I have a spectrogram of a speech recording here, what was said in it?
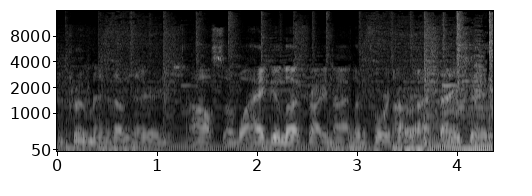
improvement in those areas. Awesome. Well, hey, good luck Friday night. Looking forward to All it. right, thanks, Eddie.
